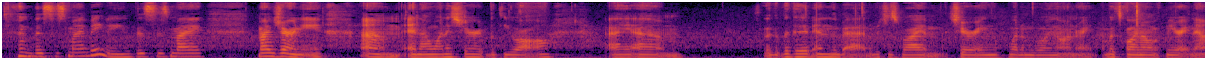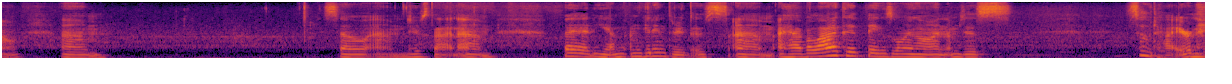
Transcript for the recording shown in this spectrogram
this is my baby. This is my my journey, um, and I want to share it with you all. I um, the, the good and the bad, which is why I'm sharing what I'm going on right, what's going on with me right now. Um, so um, there's that. Um, but yeah, I'm, I'm getting through this. Um, I have a lot of good things going on. I'm just so tired.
